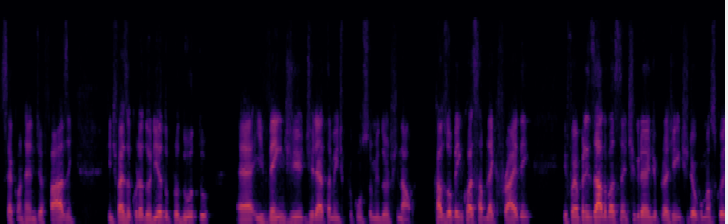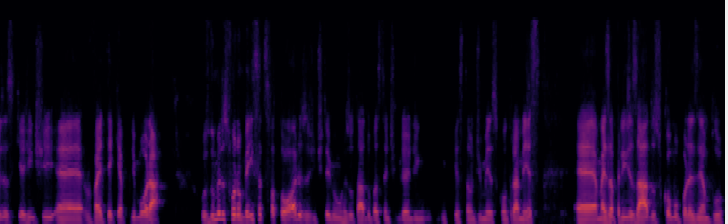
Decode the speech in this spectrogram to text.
second hand já fazem, que a gente faz a curadoria do produto é, e vende diretamente para o consumidor final. Casou bem com essa Black Friday e foi um aprendizado bastante grande para a gente de algumas coisas que a gente é, vai ter que aprimorar. Os números foram bem satisfatórios, a gente teve um resultado bastante grande em, questão de mês contra mês, é, mas aprendizados como, por exemplo,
